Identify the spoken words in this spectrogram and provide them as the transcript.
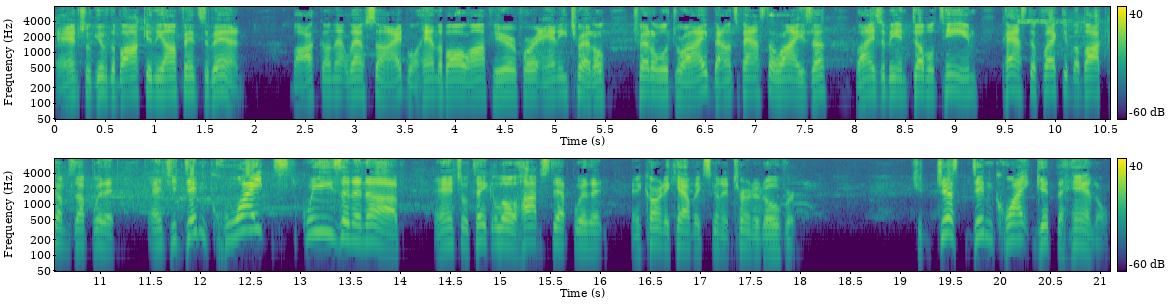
and she'll give the Bach in the offensive end. Bach on that left side will hand the ball off here for Annie Treadle. Treadle will drive, bounce past Eliza. Eliza being double teamed, pass deflected, but Bach comes up with it. And she didn't quite squeeze it enough, and she'll take a little hop step with it, and Kearney Catholic's going to turn it over. She just didn't quite get the handle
